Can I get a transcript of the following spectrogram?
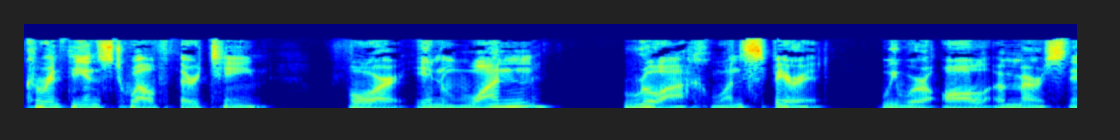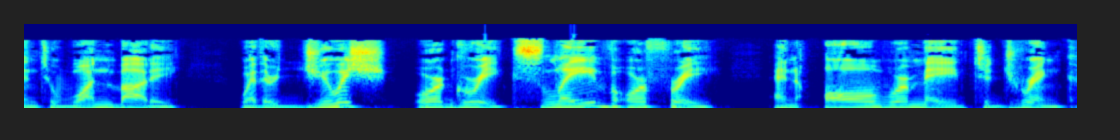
Corinthians 12 13. For in one Ruach, one Spirit, we were all immersed into one body, whether Jewish or Greek, slave or free and all were made to drink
